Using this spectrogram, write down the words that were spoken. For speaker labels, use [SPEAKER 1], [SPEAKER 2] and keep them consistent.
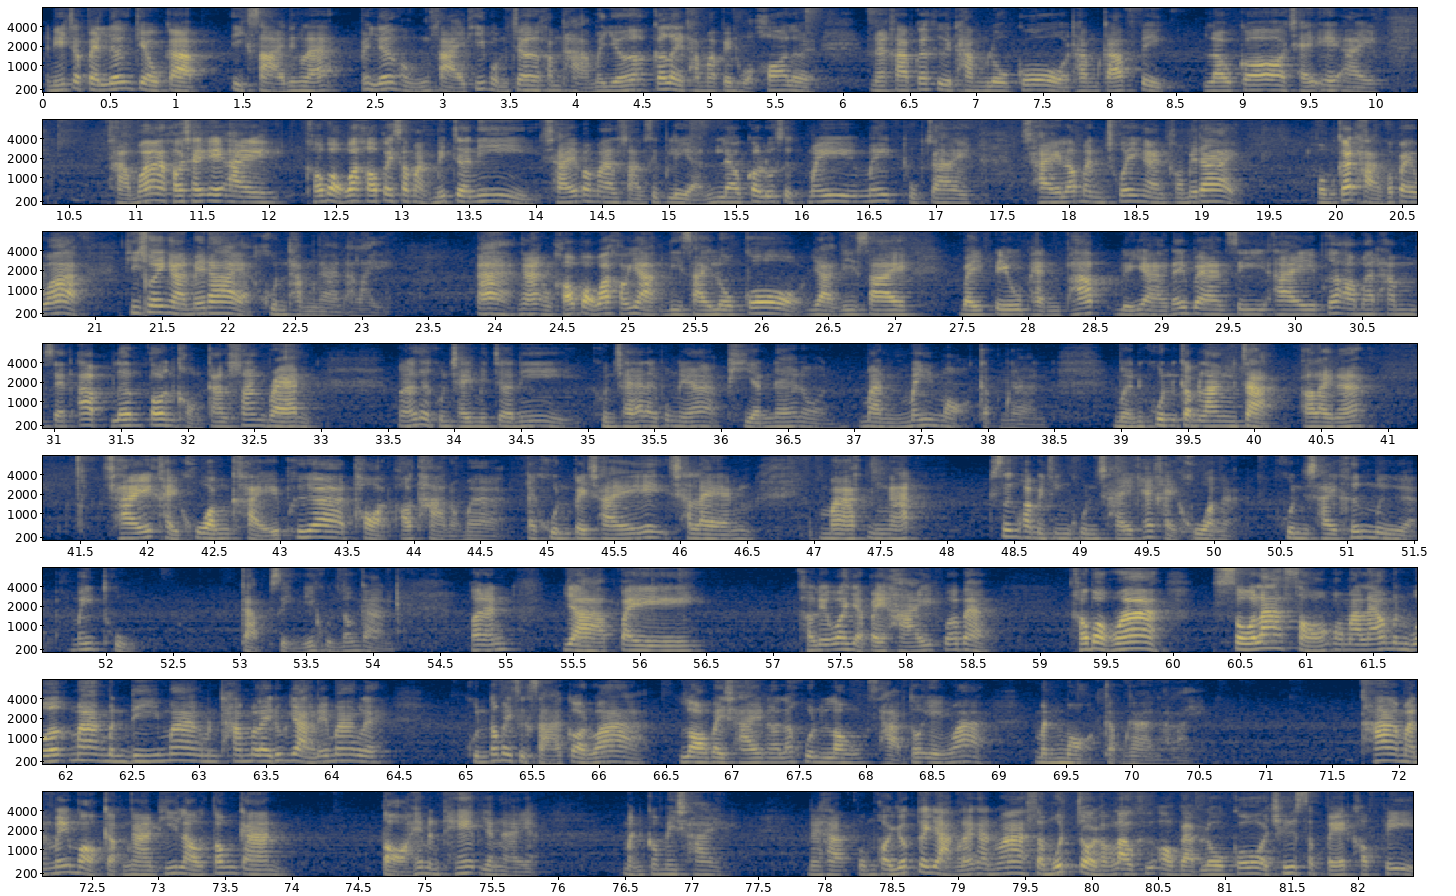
[SPEAKER 1] อันนี้จะเป็นเรื่องเกี่ยวกับอีกสายหนึ่งแล้ว เป็นเรื่องของสายที่ผมเจอคำถามมาเยอะ ก็เลยทำมาเป็นหัวข้อเลยนะครับ ก็คือทำโลโก้ทำกราฟิก แล้วก็ใช้ AI ถามว่าเขาใช้ AI เขาบอกว่าเขาไปสมัคร Mid Journey ใช้ประมาณ 30 เหรียญแล้วก็รู้สึกไม่ไม่ถูกใจ ใช้แล้วมันช่วยงานเขาไม่ได้ ผมก็ถามเขาไปว่าที่ช่วยงานไม่ได้อะคุณทำงานอะไรอ่างานของเขาบอกว่าเขาอยากดีไซน์โลโก้ อยากดีไซน์ ใบปลิวแผ่นพับ หรืออยากได้แบรนด์ CI เพื่อเอามาทำเซตอัพเริ่มต้นของการสร้างแบรนด์เพราะฉะนั้นถ้าเกิดคุณใช้ Mid Journey คุณใช้อะไรพวกนี้เพี้ยนแน่นอน มันไม่เหมาะกับงาน เหมือนคุณกำลังจะอะไรนะ ใช้ไขควงไขเพื่อถอดเอาถ่านออกมา แต่คุณไปใช้แฉลงมางัด ซึ่งความเป็นจริงคุณใช้แค่ไขควงอะ่ะคุณใช้เครื่องมือไม่ถูกกับสิ่งที่คุณต้องการ เพราะนั้นอย่าไป เขาเรียกว่าอย่าไปไฮป์ว่าแบบ เขาบอกว่าโซล่าสองออกมาแล้วมันเวิร์กมากมันดีมากมันทำอะไรทุกอย่างได้มากเลย คุณต้องไปศึกษาก่อนว่าลองไปใช้นะแล้วคุณลองถามตัวเองว่ามันเหมาะกับงานอะไร ถ้ามันไม่เหมาะกับงานที่เราต้องการต่อให้มันเทพยังไงอะ่ะมันก็ไม่ใช่นะครับผมขอยกตัวอย่างแล้วกันว่า สมมติโจทย์ของเราคือออกแบบโลโก้ชื่อ Space Coffee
